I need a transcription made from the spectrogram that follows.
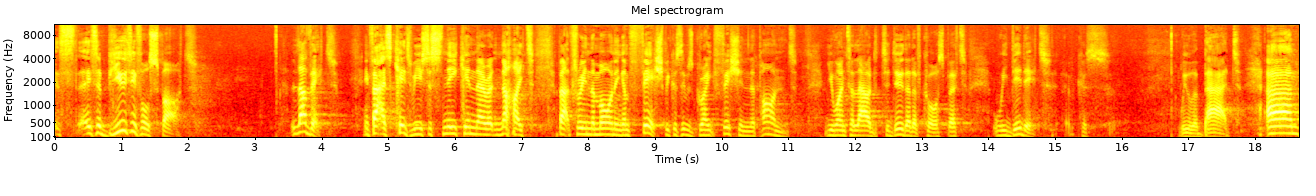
it's, it's a beautiful spot. Love it. In fact, as kids, we used to sneak in there at night about three in the morning and fish because there was great fish in the pond. You weren't allowed to do that, of course, but we did it because we were bad. Um,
